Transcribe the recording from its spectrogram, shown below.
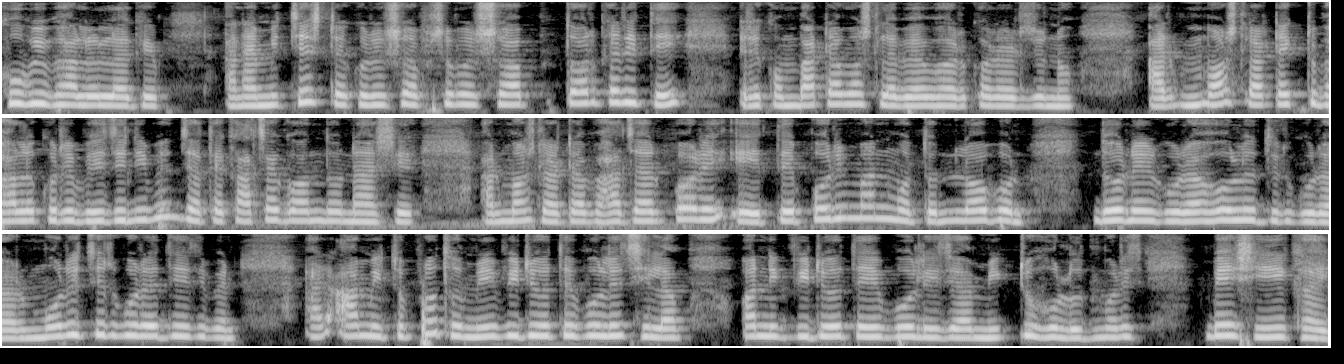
খুবই ভালো লাগে। আর আমি চেষ্টা করি সবসময় সব তরকারিতেই এরকম বাটা মশলা ব্যবহার করার জন্য। আর মশলাটা একটু ভালো করে ভেজে নেবেন যাতে কাঁচা গন্ধ না আসে। আর মশলাটা ভাজার পরে এতে পরিমাণ মতন লবণ, ধনের গুঁড়া, হলুদের গুঁড়া আর মরিচের গুঁড়া দিয়ে দিবেন। আর আমি তো প্রথমে ভিডিওতে বলেছিলাম, অনেক ভিডিওতেই বলি যে আমি একটু হলুদ মরিচ বেশিই খাই।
